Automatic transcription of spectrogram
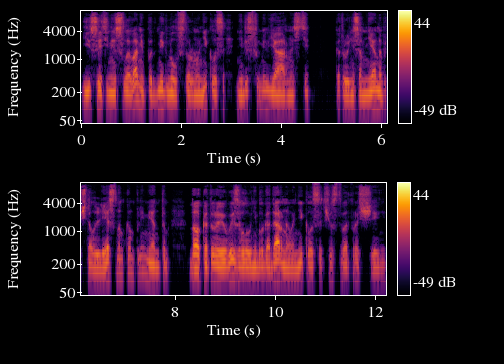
и с этими словами подмигнул в сторону Николаса не без фамильярности. — которую, несомненно, почитал лестным комплиментом, но которая вызвала у неблагодарного Николаса чувство отвращения.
